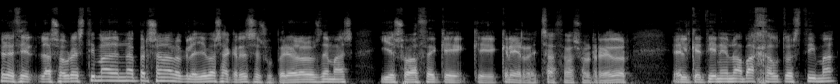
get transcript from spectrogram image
Es decir, la sobreestima de una persona lo que le lleva es a creerse superior a los demás y eso hace que, cree rechazo a su alrededor. El que tiene una baja autoestima,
